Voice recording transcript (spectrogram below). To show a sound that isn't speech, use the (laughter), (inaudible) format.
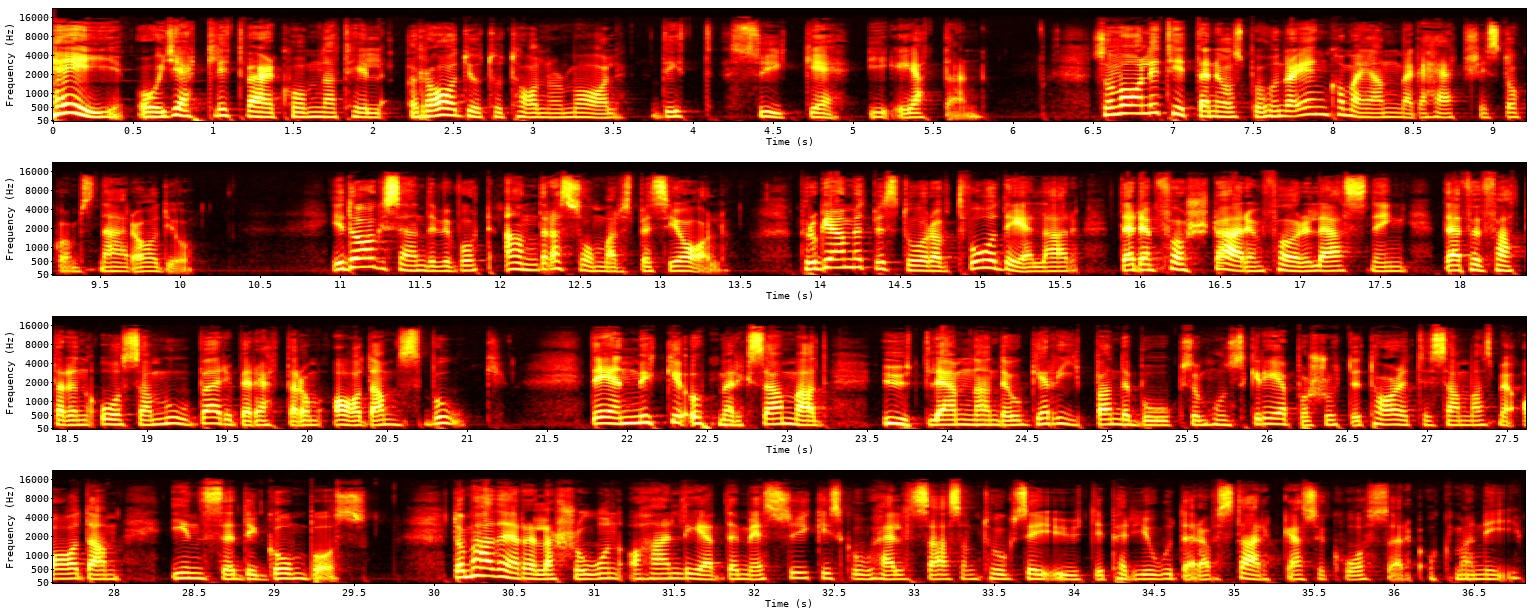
Hej och hjärtligt välkomna till Radio Total Normal, ditt psyke i etern. Som vanligt hittar ni oss på 101,1 MHz i Stockholms närradio. Idag sänder vi vårt andra sommarspecial. Programmet består av två delar där den första är en föreläsning där författaren Åsa Moberg berättar om Adams bok. Det är en mycket uppmärksammad, utlämnande och gripande bok som hon skrev på 70-talet tillsammans med Adam Inse de Gombos. De hade en relation och han levde med psykisk ohälsa som tog sig ut i perioder av starka psykoser och mani.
